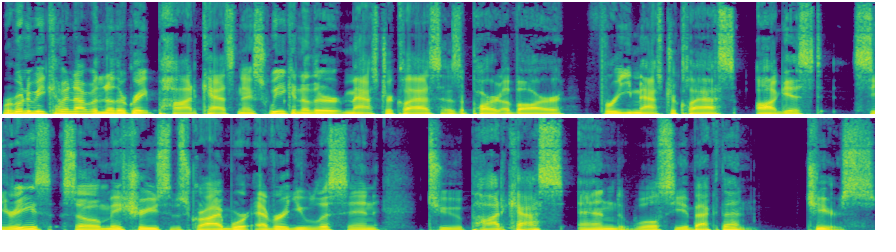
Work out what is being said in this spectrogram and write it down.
We're going to be coming out with another great podcast next week another masterclass as a part of our free masterclass august series. So make sure you subscribe wherever you listen to podcasts and we'll see you back then. Cheers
